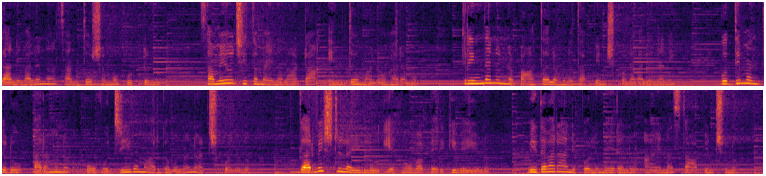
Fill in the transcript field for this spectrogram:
దాని వలన సంతోషము పుట్టును. సమయోచితమైన మాట ఎంతో మనోహరము. క్రిందనున్న పాతాళమును తప్పించుకొనవలెనని బుద్ధిమంతుడు పరమునకు పోవు జీవ మార్గమున నడుచుకొనును. గర్విష్ఠుల ఇల్లు ఎహోవ పెరిగివేయును. విధవరాలి పొలిమేరను ఆయన స్థాపించును.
